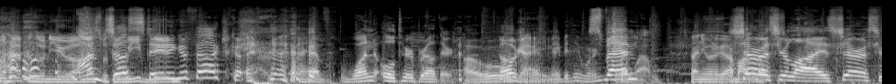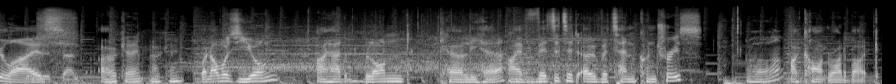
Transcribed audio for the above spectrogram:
what happens when you uh, mess I'm with a just weeb, stating dude. a fact. I have one older brother. Oh, okay. Maybe they weren't. Spen, Wow. Ben, you wanna go? share us your lies. Share us your lies. said. Okay, okay. When I was young, I had blonde, curly hair. I visited over 10 countries. Huh? I can't ride a bike.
